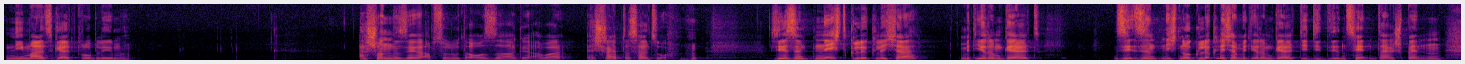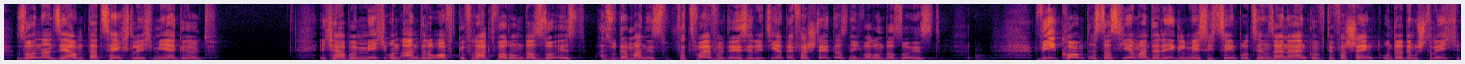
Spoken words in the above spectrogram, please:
niemals Geldprobleme. Das ist schon eine sehr absolute Aussage, aber er schreibt das halt so. Sie sind nicht glücklicher mit ihrem Geld, sie sind nicht nur glücklicher mit ihrem Geld, die, die den zehnten Teil spenden, sondern sie haben tatsächlich mehr Geld. Ich habe mich und andere oft gefragt, warum das so ist. Also der Mann ist verzweifelt, er ist irritiert, er versteht das nicht, warum das so ist. Wie kommt es, dass jemand, der regelmäßig 10% seiner Einkünfte verschenkt, unter dem Strich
